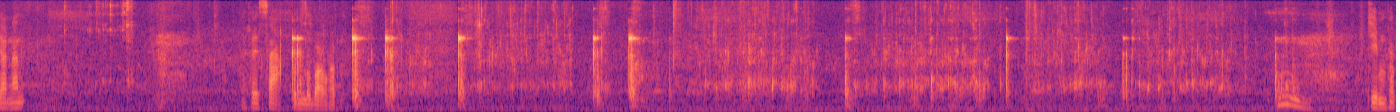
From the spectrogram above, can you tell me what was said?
จากนั้นใช้สากคนเบาๆครับ จิ้มครับ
